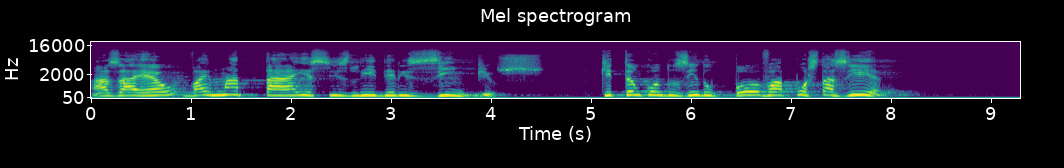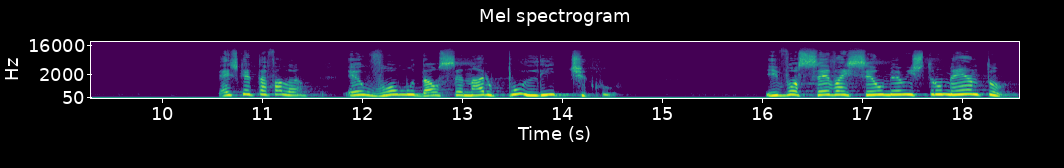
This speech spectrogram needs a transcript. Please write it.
Azael vai matar esses líderes ímpios que estão conduzindo o povo à apostasia. É isso que ele está falando. Eu vou mudar o cenário político. E você vai ser o meu instrumento.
